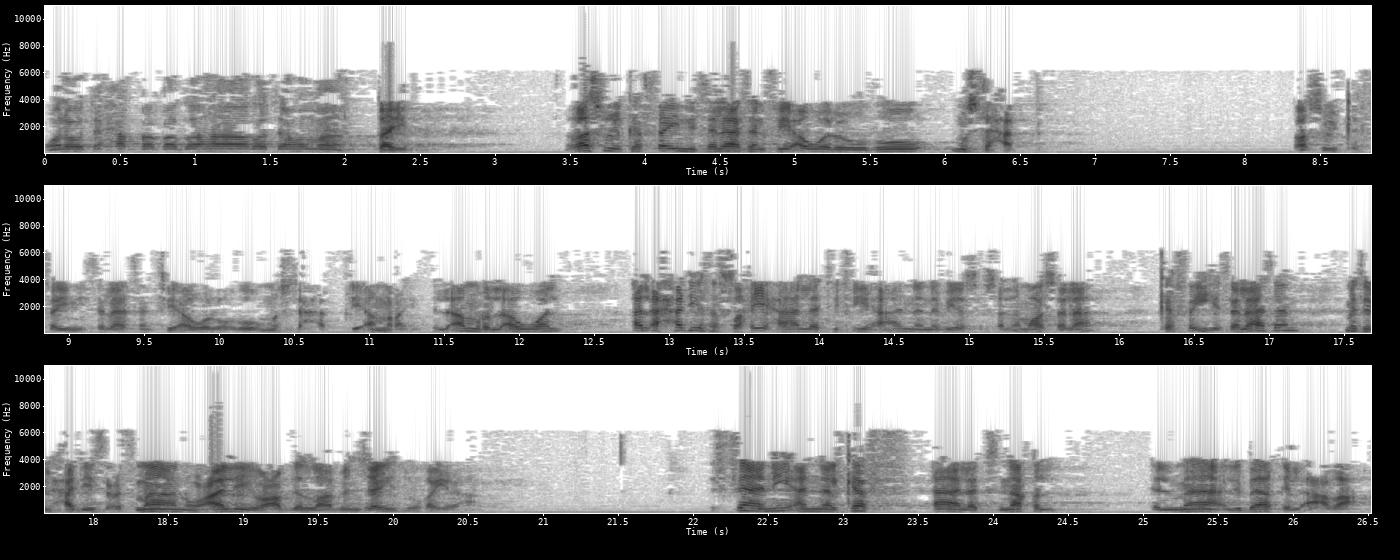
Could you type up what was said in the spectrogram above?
ولو تحقق طهارتهما. طيب. غسل الكفين ثلاثا في أول الوضوء مستحب. غسل الكفين ثلاثا في أول الوضوء مستحب لأمرين. الأمر الأول الأحاديث الصحيحة التي فيها أن النبي صلى الله عليه وسلم غسل كفيه ثلاثا مثل حديث عثمان وعلي وعبد الله بن زيد وغيرها. الثاني أن الكف آلة نقل الماء لباقي الأعضاء.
